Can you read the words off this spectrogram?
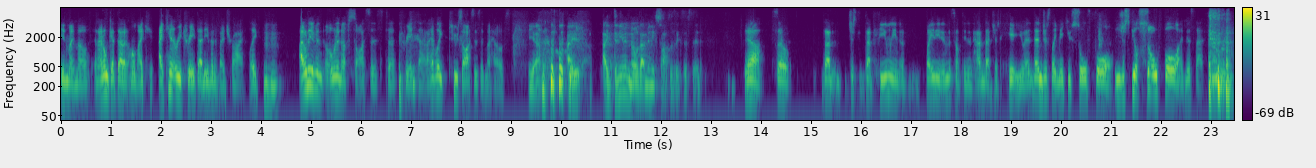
in my mouth. And I don't get that at home. I can't, I can't recreate that even if I try. Like hmm I don't even own enough sauces to create that. I have like two sauces in my house. Yeah. I I didn't even know that many sauces existed. yeah. So that just that feeling of biting into something and have that just hit you and then just like make you so full. You just feel so full. I miss that feeling.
